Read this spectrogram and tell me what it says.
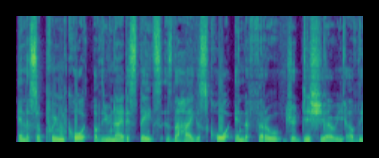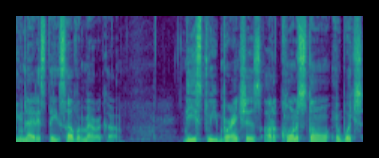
And the Supreme Court of the United States is the highest court in the federal judiciary of the United States of America. These three branches are the cornerstone in which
